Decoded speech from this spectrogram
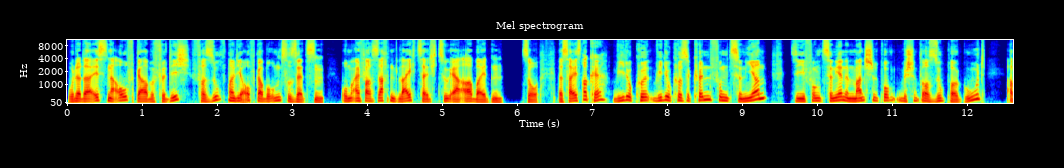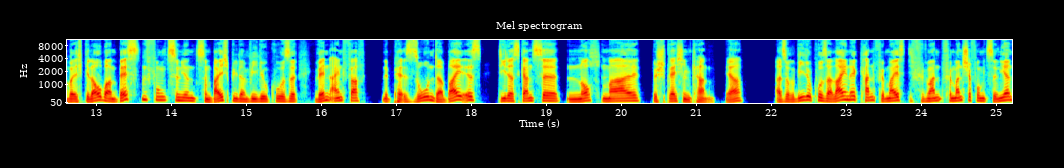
Oder da ist eine Aufgabe für dich, versuch mal die Aufgabe umzusetzen, um einfach Sachen gleichzeitig zu erarbeiten. So, das heißt, okay. Videokur Videokurse können funktionieren. Sie funktionieren in manchen Punkten bestimmt auch super gut. Aber ich glaube, am besten funktionieren zum Beispiel dann Videokurse, wenn einfach eine Person dabei ist, die das Ganze nochmal besprechen kann. Ja, also Videokurs alleine kann für meist, für, man, für manche funktionieren.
